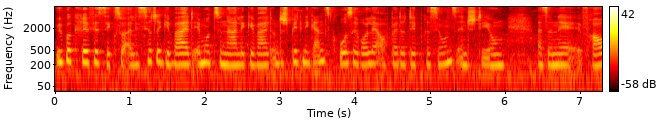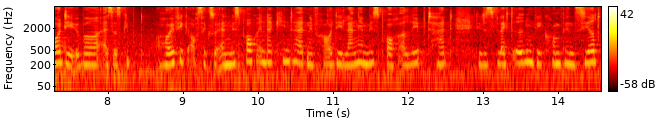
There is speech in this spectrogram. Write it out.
Übergriffe, sexualisierte Gewalt, emotionale Gewalt. Und das spielt eine ganz große Rolle auch bei der Depressionsentstehung. Also eine Frau, die über, also es gibt häufig auch sexuellen Missbrauch in der Kindheit, eine Frau, die lange Missbrauch erlebt hat, die das vielleicht irgendwie kompensiert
